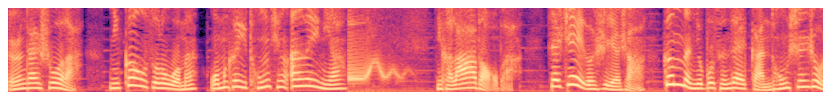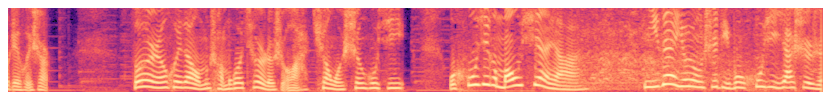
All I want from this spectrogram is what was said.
有人该说了，你告诉了我们，我们可以同情安慰你啊。你可拉倒吧，在这个世界上根本就不存在感同身受这回事儿。总有人会在我们喘不过气儿的时候啊，劝我深呼吸。我呼吸个毛线呀！你在游泳池底部呼吸一下试试。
